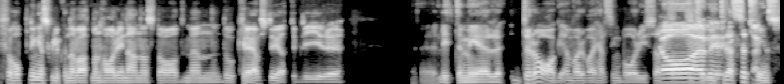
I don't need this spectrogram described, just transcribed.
förhoppningen skulle kunna vara att man har det i en annan stad, men då krävs det ju att det blir lite mer drag än vad det var i Helsingborg så att Ja, liksom, intresset exakt. finns.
